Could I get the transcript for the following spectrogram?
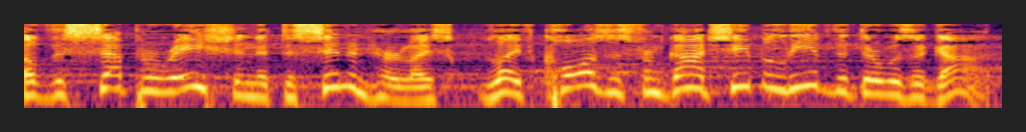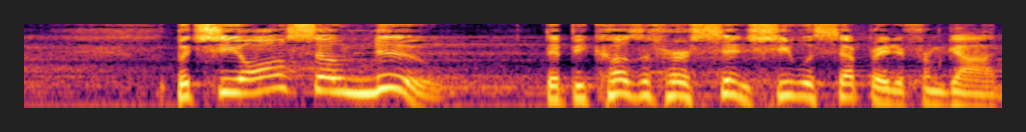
of the separation that the sin in her life, life causes from God. She believed that there was a God. But she also knew that because of her sin, she was separated from God.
